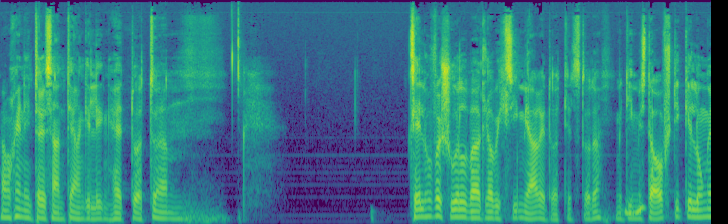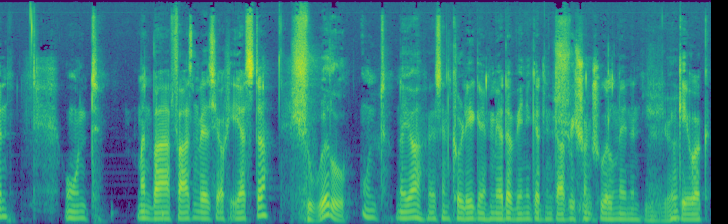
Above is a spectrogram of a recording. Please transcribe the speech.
Auch eine interessante Angelegenheit dort. Ähm, Zellhofer Schurl war, glaube ich, sieben Jahre dort jetzt, oder? Mit mhm. ihm ist der Aufstieg gelungen und Man war phasenweise auch Erster. Schurl. Und naja, er ist ein Kollege, mehr oder weniger, den darf ich schon Schurl nennen, Ja. Georg.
